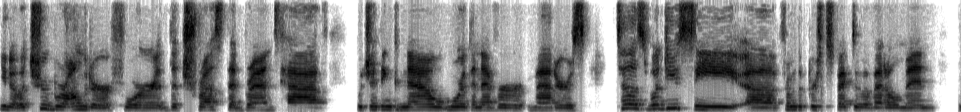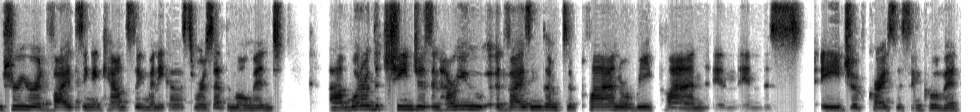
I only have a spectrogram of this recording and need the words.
you know a true barometer for the trust that brands have, which I think now more than ever matters. Tell us what do you see uh, from the perspective of Edelman? I'm sure you're advising and counseling many customers at the moment. Um, what are the changes and how are you advising them to plan or replan in, in this age of crisis and COVID?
